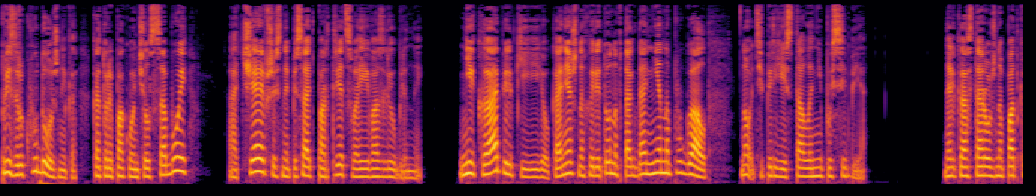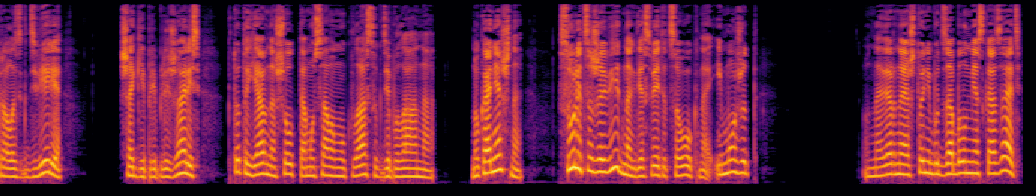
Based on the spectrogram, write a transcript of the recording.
призрак художника, который покончил с собой, отчаявшись написать портрет своей возлюбленной. Ни капельки ее, конечно, Харитонов тогда не напугал, но теперь ей стало не по себе. Нелька осторожно подкралась к двери, шаги приближались, кто-то явно шел к тому самому классу, где была она. Ну, конечно, — с улицы же видно, где светятся окна, и, может... Он, наверное, что-нибудь забыл мне сказать,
